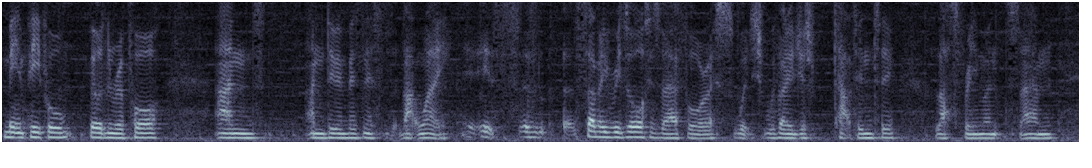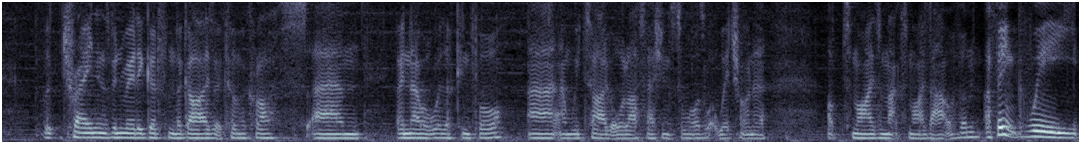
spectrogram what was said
meeting people, building rapport, and and doing business that way. It's there's so many resources there for us, which we've only just tapped into last three months. Um, the training's been really good from the guys that come across. Um, they know what we're looking for, uh, and we target all our sessions towards what we're trying to optimise and maximise out of them. I think we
